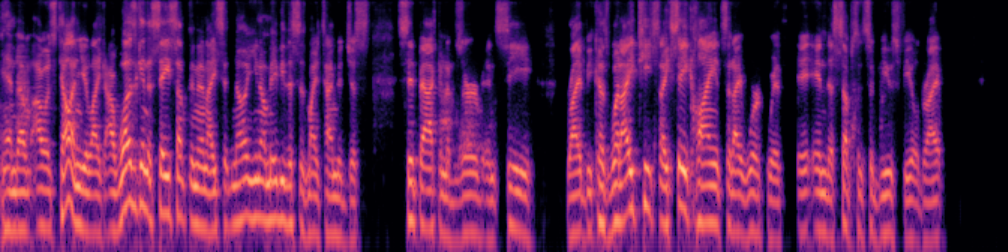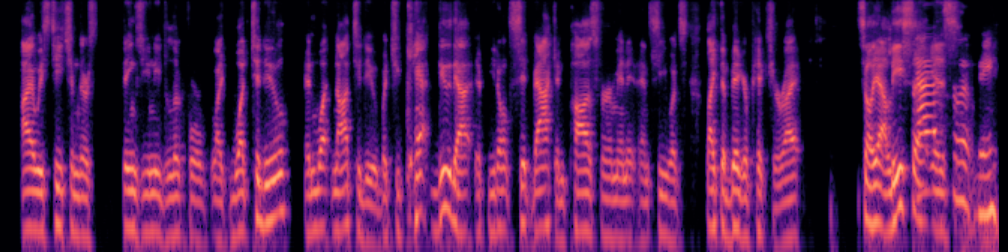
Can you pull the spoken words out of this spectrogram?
And um, I was telling you, like, I was going to say something, and I said, no, you know, maybe this is my time to just sit back and observe and see, right? Because what I teach, like, say, clients that I work with in the substance abuse field, right? I always teach them there's things you need to look for, like what to do and what not to do. But you can't do that if you don't sit back and pause for a minute and see what's like the bigger picture, right? So yeah, Lisa Absolutely. is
